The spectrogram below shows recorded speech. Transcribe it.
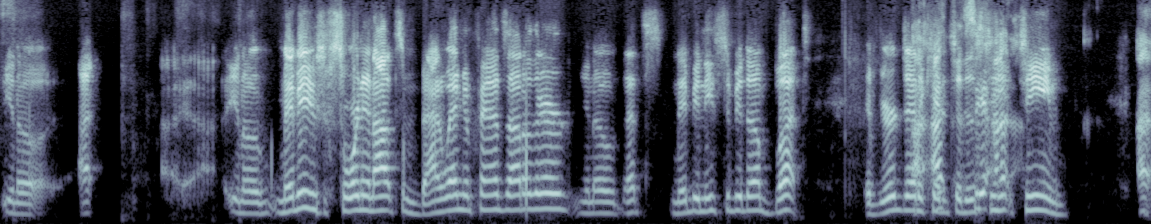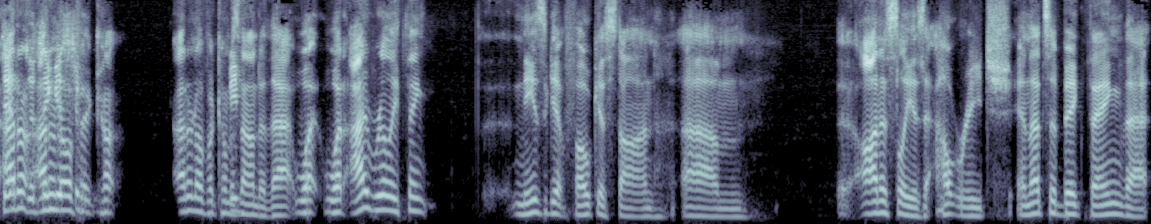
you know i, I you know maybe sorting out some bandwagon fans out of there you know that's maybe needs to be done but if you're dedicated to this see, te- I- team I, I don't. I don't know if to- it. Co- I don't know if it comes down to that. What What I really think needs to get focused on, um, honestly, is outreach, and that's a big thing that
